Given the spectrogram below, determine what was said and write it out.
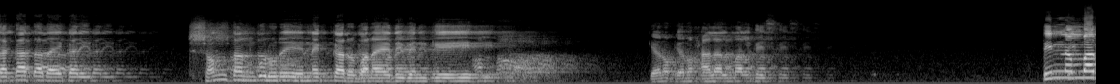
জাকাত আদায়কারী সন্তান গুরুরে নেককার বানায় দিবেন কে? কেন কেন হালাল মাল খাইছে? তিন নম্বর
